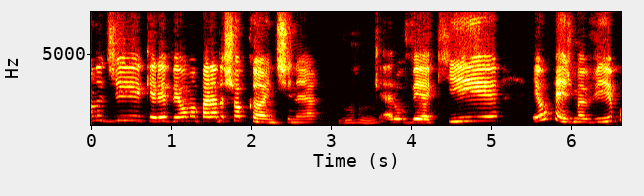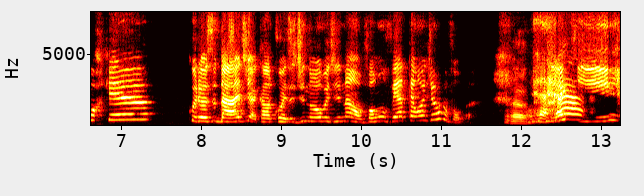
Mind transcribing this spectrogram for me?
onda de querer ver uma parada chocante, né? Uhum. Quero ver aqui. Eu mesma vi porque curiosidade, aquela coisa de novo de não, vamos ver até onde eu vou. É. aqui,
